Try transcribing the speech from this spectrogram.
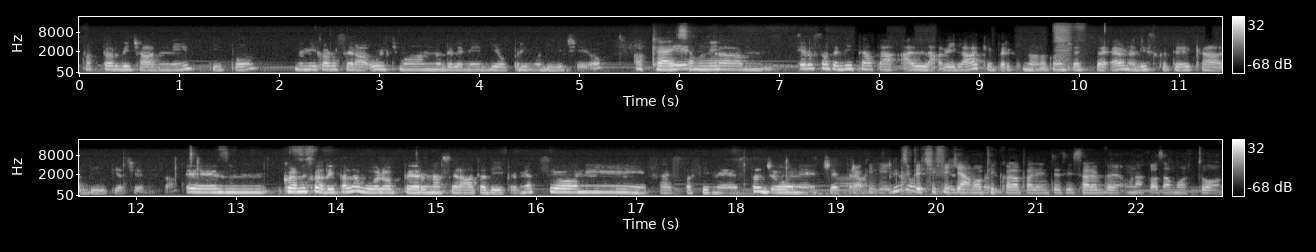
14 anni, tipo, non mi ricordo se era ultimo anno delle medie o primo di liceo. Ok, E, siamo lì. ehm, ero stata invitata all'Avila, che per chi non la conoscesse è una discoteca di Piacenza, ehm, con la mia squadra di pallavolo per una serata di premiazioni, festa fine stagione, eccetera. Quindi Io- specifichiamo, piccola parentesi, sarebbe una cosa molto...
